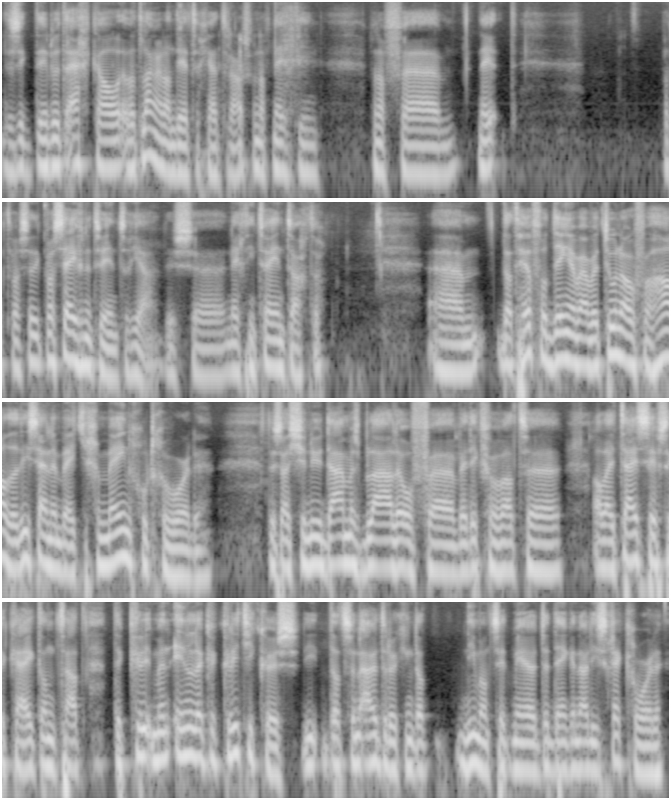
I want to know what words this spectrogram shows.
dus ik doe het eigenlijk al wat langer dan 30 jaar trouwens. Vanaf 19... Vanaf... Uh, nee, wat was het? Ik was 27, ja. Dus uh, 1982. Um, dat heel veel dingen waar we toen over hadden... die zijn een beetje gemeengoed geworden. Dus als je nu damesbladen of uh, weet ik veel wat, uh, allerlei tijdschriften kijkt, dan staat de, mijn innerlijke criticus. Die, dat is een uitdrukking dat niemand zit meer te denken, nou die is gek geworden.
